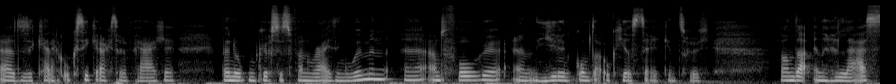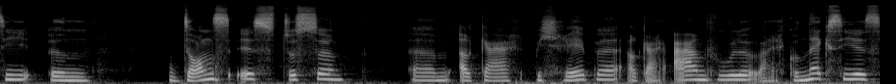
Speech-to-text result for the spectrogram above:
Uh, dus ik ga daar ook zeker achter vragen. Ik ben ook een cursus van Rising Women uh, aan het volgen. En hierin komt dat ook heel sterk in terug. Van dat een relatie een dans is tussen um, elkaar begrijpen, elkaar aanvoelen, waar er connectie is.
